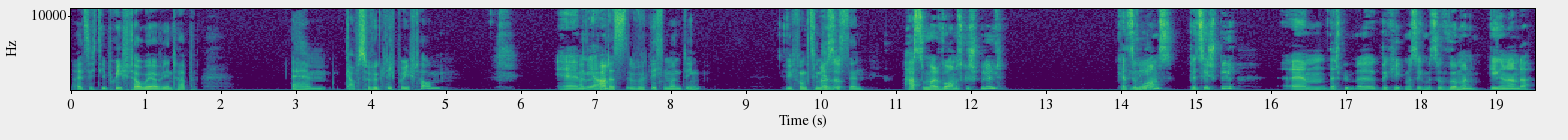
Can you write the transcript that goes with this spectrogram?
als ich die Brieftaube erwähnt habe. Ähm, Gab es wirklich Brieftauben? Ähm, also ja. War das wirklich immer ein Ding? Wie funktioniert also, das denn? Hast du mal Worms gespielt? Kennst du nee. Worms? PC-Spiel? Ähm, da spielt, äh, bekriegt man sich mit so Würmern gegeneinander.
